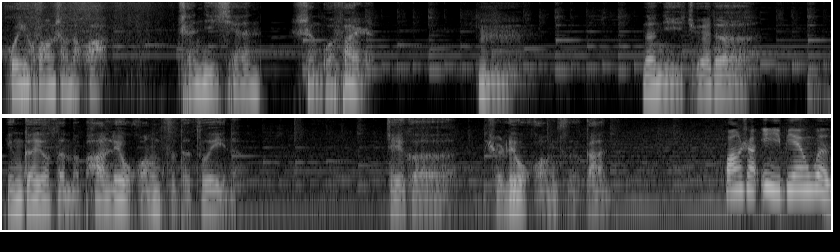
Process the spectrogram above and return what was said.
回皇上的话，臣以前审过犯人。嗯，那你觉得应该要怎么判六皇子的罪呢？这个是六皇子干的。”皇上一边问，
